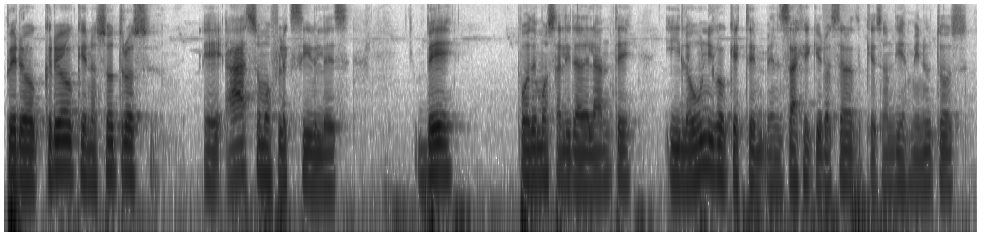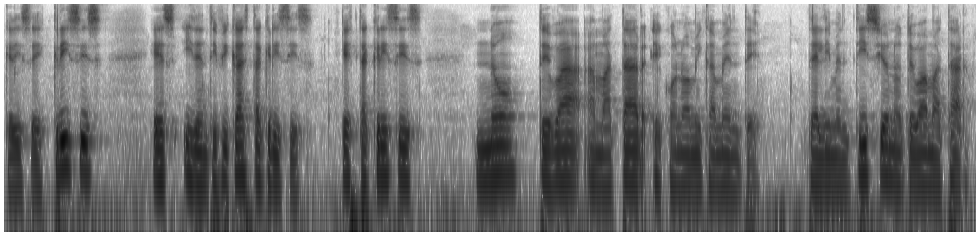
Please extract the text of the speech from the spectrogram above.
pero creo que nosotros, eh, A, somos flexibles, B, podemos salir adelante y lo único que este mensaje quiero hacer, que son 10 minutos, que dice crisis, es identificar esta crisis, que esta crisis no te va a matar económicamente, de alimenticio no te va a matar,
